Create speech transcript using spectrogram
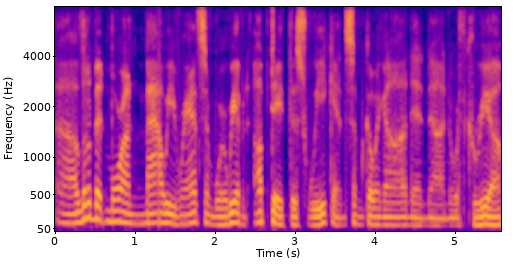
Uh, a little bit more on Maui ransomware. We have an update this week and some going on in uh, North Korea.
